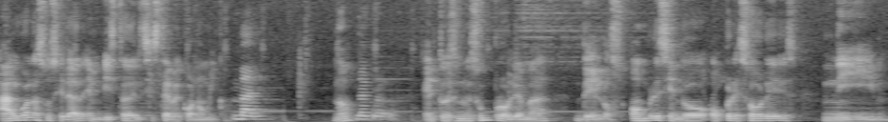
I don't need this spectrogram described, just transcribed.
algo a la sociedad en vista del sistema económico. Vale. ¿No? De acuerdo. Entonces no es un problema de los hombres siendo opresores ni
